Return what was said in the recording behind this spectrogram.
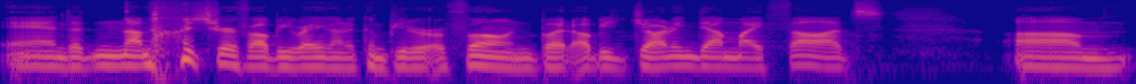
And I'm not sure if I'll be writing on a computer or phone, but I'll be jotting down my thoughts. Um,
